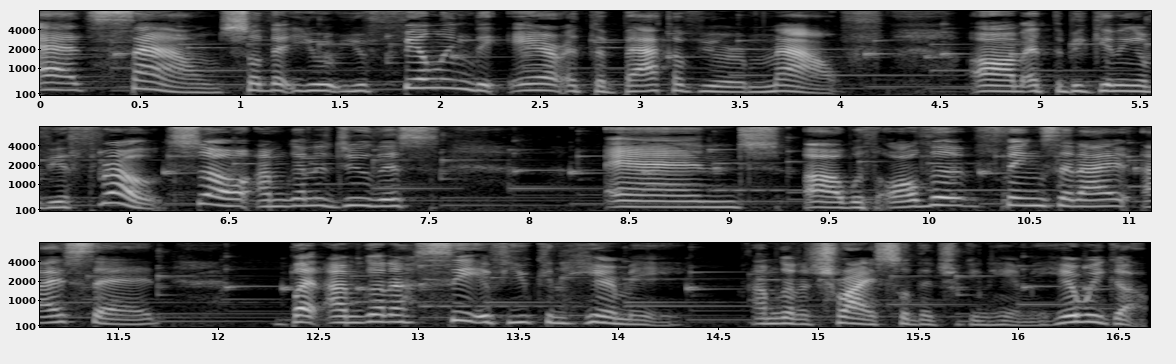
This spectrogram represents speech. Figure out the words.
add sound so that you're, you're feeling the air at the back of your mouth um, at the beginning of your throat. So I'm going to do this and uh, with all the things that I, I said, but I'm going to see if you can hear me. I'm going to try so that you can hear me. Here we go.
